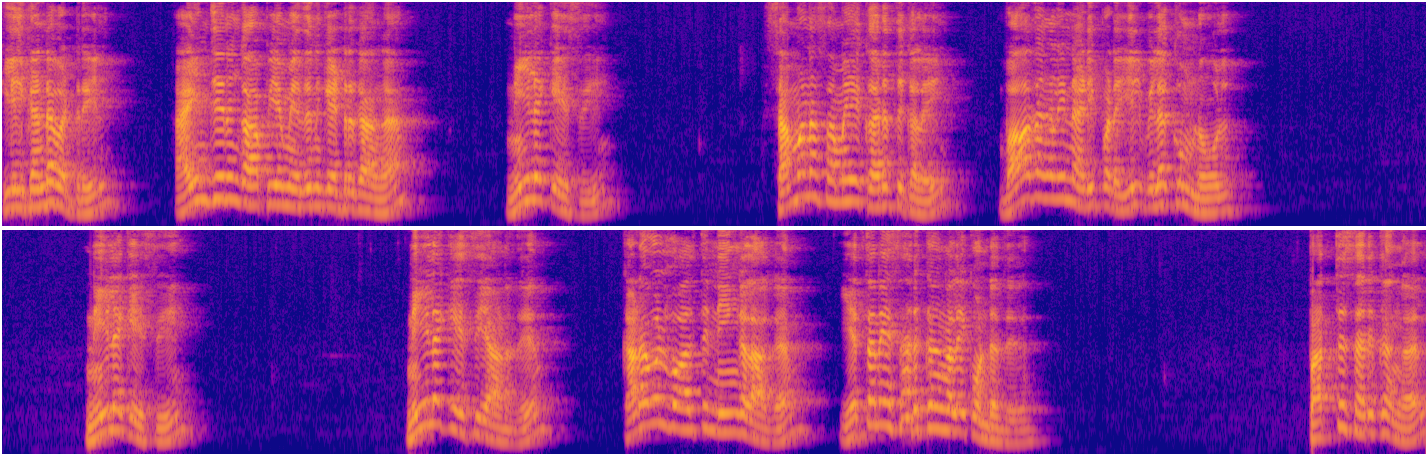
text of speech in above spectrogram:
கீழ்கண்டவற்றில் ஐஞ்சிறுங்காப்பியம் எதுன்னு கேட்டிருக்காங்க? நீலகேசி. சமண சமய கருத்துக்களை வாதங்களின் அடிப்படையில் விளக்கும் நூல். நீலகேசி. நீலகேசியானது கடவுள் வாழ்த்து நீங்களாக எத்தனை சருக்கங்களை கொண்டது? பத்து சருக்கங்கள்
